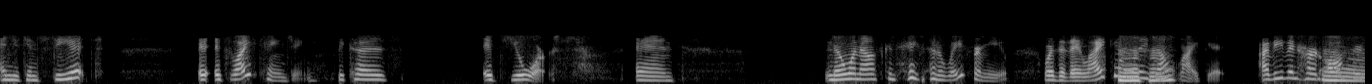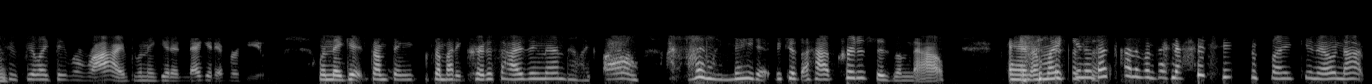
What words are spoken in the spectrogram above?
and you can see it, it it's life changing because it's yours and no one else can take that away from you, whether they like it or mm-hmm. they don't like it. I've even heard mm. authors who feel like they've arrived when they get a negative review. When they get something somebody criticizing them, they're like, "Oh, I finally made it because I have criticism now." And I'm like, you know, that's kind of a good attitude. like, you know, not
